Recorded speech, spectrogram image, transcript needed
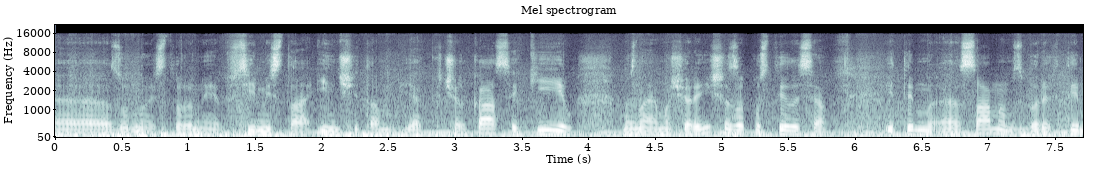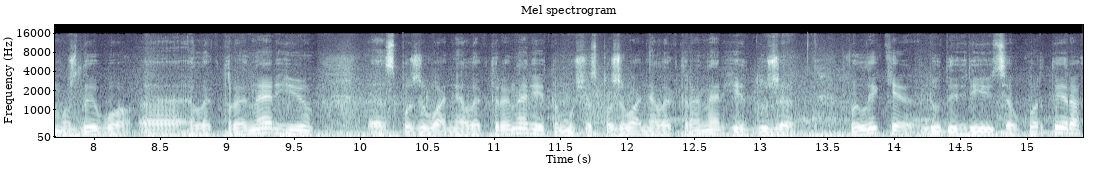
е, з одної сторони всі міста інші, там як Черкаси, Київ. Ми знаємо, що раніше запустилися, і тим е, самим зберегти можливо електроенергію, споживання електроенергії, тому що споживання електроенергії дуже велике. Люди гріються в квартирах,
